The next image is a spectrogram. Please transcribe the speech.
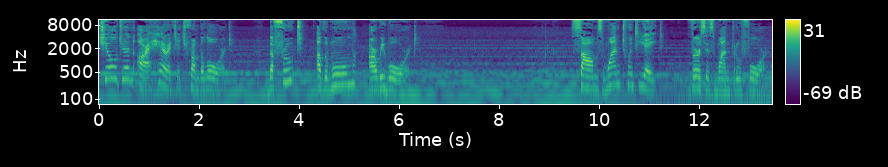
children are a heritage from the Lord, the fruit of the womb are reward. Psalms 128, verses 1 through 4.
